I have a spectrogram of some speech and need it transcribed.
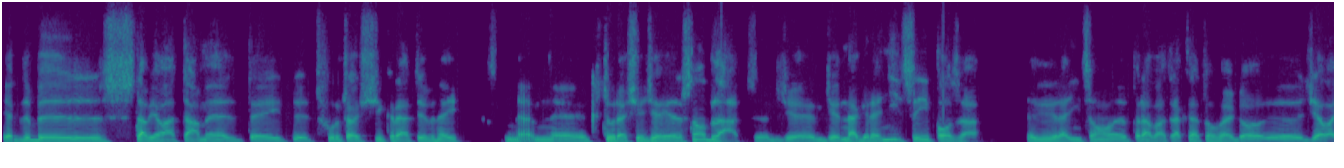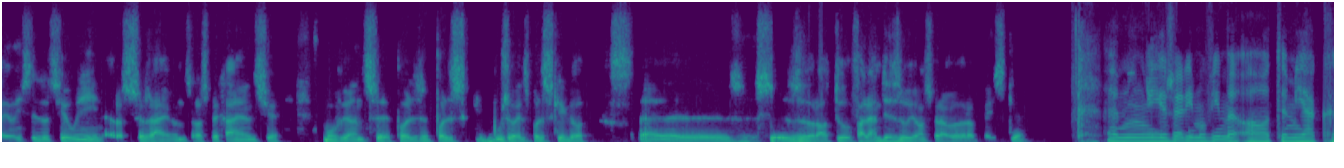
jak gdyby stawiała tamę tej twórczości kreatywnej która się dzieje zresztą od lat, gdzie, gdzie na granicy i poza granicą prawa traktatowego e, działają instytucje unijne, rozszerzając, rozpychając się, mówiąc, pol, polski, używając polskiego e, zwrotu, falandyzując prawo europejskie. Jeżeli mówimy o tym, jak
